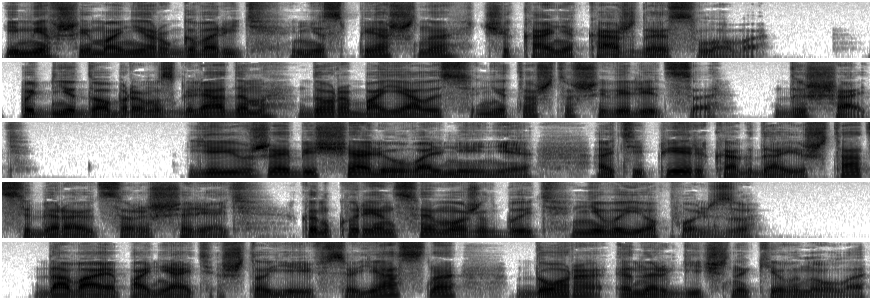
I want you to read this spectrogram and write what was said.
имевшей манеру говорить неспешно, чеканя каждое слово. Под недобрым взглядом Дора боялась не то что шевелиться, дышать. Ей уже обещали увольнение, а теперь, когда и штат собираются расширять, конкуренция может быть не в ее пользу. Давая понять, что ей все ясно, Дора энергично кивнула.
